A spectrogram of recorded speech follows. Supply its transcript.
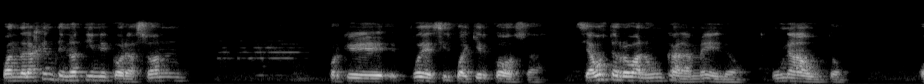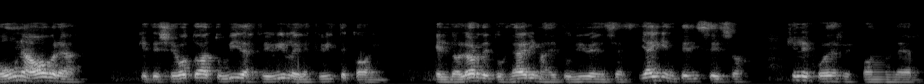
Cuando la gente no tiene corazón, porque puede decir cualquier cosa. Si a vos te roban un caramelo, un auto o una obra que te llevó toda tu vida a escribirla y la escribiste con el dolor de tus lágrimas, de tus vivencias, y alguien te dice eso, ¿qué le puedes responder?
